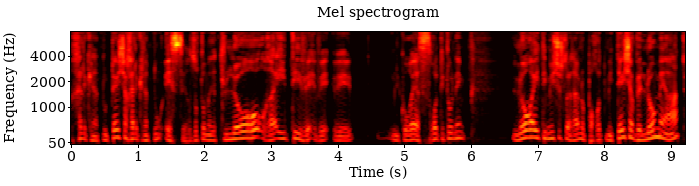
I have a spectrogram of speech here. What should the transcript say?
חלק נתנו תשע, חלק נתנו עשר. זאת אומרת, לא ראיתי, ואני קורא עשרות עיתונים, לא ראיתי מישהו שנתן לו פחות מתשע, ולא מעט,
